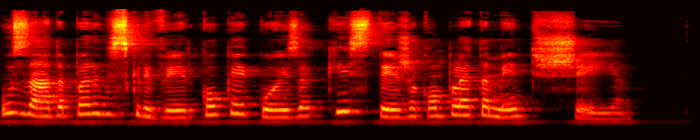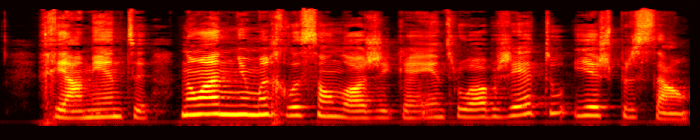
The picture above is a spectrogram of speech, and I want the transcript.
usada para descrever qualquer coisa que esteja completamente cheia. Realmente, não há nenhuma relação lógica entre o objeto e a expressão,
